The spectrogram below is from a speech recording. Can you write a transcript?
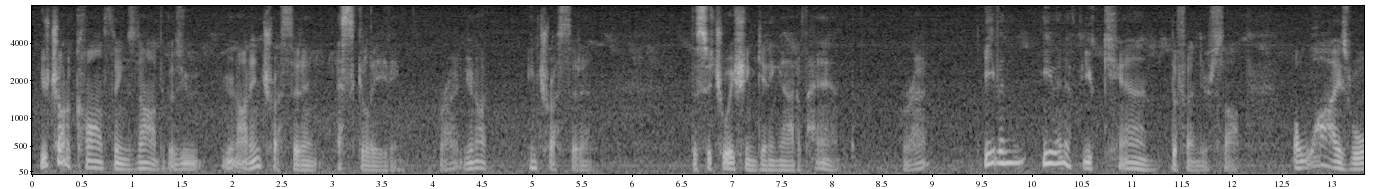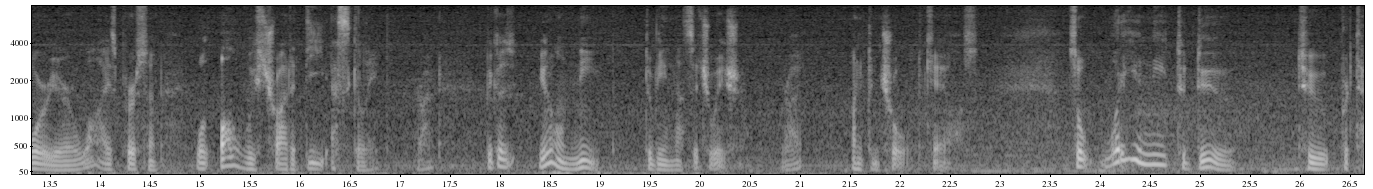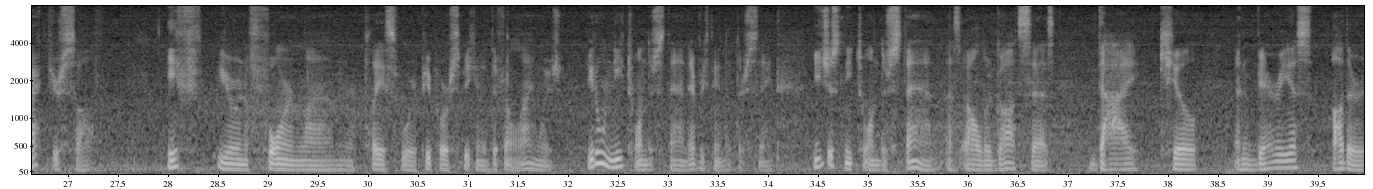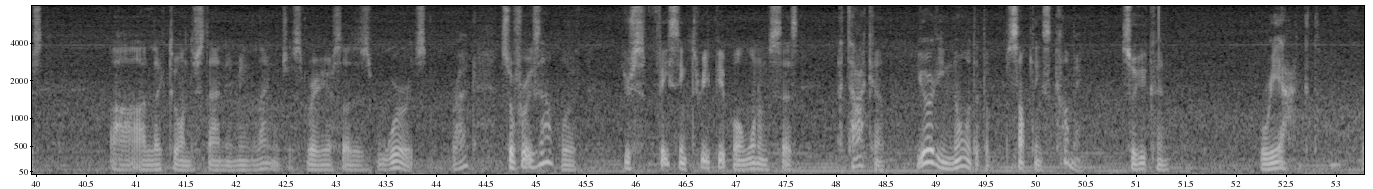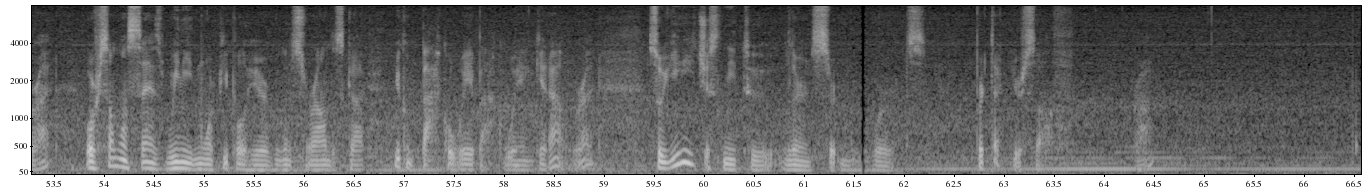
You're trying to calm things down because you you're not interested in escalating, right? You're not interested in the situation getting out of hand, right? Even even if you can defend yourself, a wise warrior, a wise person will always try to de-escalate? Because you don't need to be in that situation, right? Uncontrolled chaos. So, what do you need to do to protect yourself if you're in a foreign land or a place where people are speaking a different language? You don't need to understand everything that they're saying. You just need to understand, as Eldergod says, die, kill, and various others. Uh, I like to understand in many languages, various others words, right? So, for example, if you're facing three people and one of them says, attack him, you already know that something's coming, so you can react, right? Or if someone says, We need more people here, we're going to surround this guy, you can back away, back away, and get out, right? So, you need just need to learn certain words, protect yourself,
